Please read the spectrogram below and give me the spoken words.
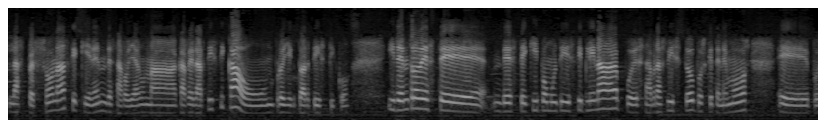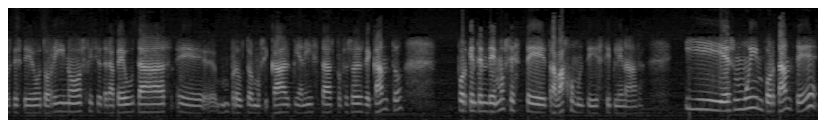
las personas que quieren desarrollar una carrera artística o un proyecto artístico. Y dentro de este, de este equipo multidisciplinar, pues habrás visto pues que tenemos eh, pues desde otorrinos, fisioterapeutas, eh, un productor musical, pianistas, profesores de canto, porque entendemos este trabajo multidisciplinar. Y es muy importante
